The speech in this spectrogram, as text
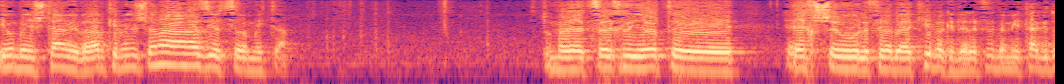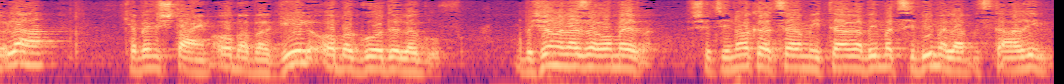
אם הוא בן שתיים ואיבריו כבן שנה, אז יוצא במיתה. זאת אומרת, צריך להיות אה, איכשהו לפי רבי עקיבא כדי לצאת במיתה גדולה, כבן שתיים, או בגיל או בגודל הגוף. רבי שמעון אלעזר אומר, שתינוק יוצא במיתה רבים מציבים עליו, מצטערים.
